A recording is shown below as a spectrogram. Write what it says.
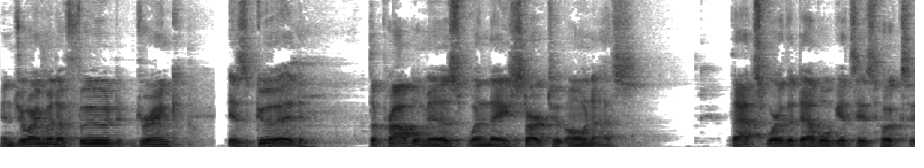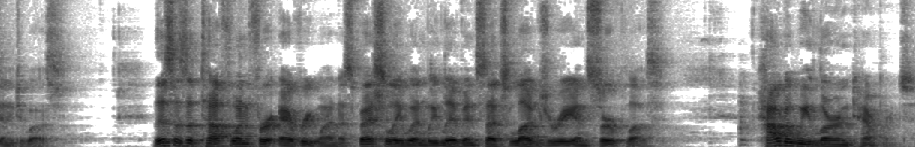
Enjoyment of food, drink is good. The problem is when they start to own us. That's where the devil gets his hooks into us. This is a tough one for everyone, especially when we live in such luxury and surplus. How do we learn temperance?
